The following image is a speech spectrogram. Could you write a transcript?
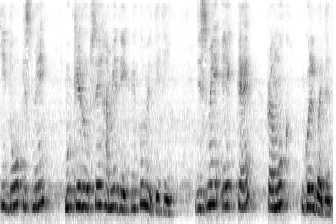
की दो किस्में मुख्य रूप से हमें देखने को मिलती थी, जिसमें एक है प्रमुख गुलबदन।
